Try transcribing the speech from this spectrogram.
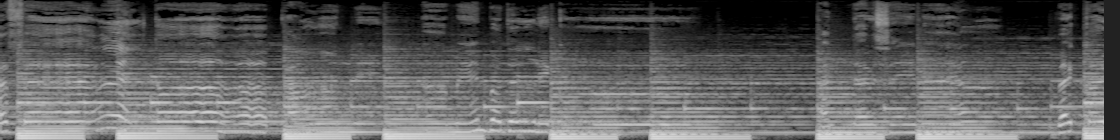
बसता पाने हमें बदलने को अंदर से नया बेकर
